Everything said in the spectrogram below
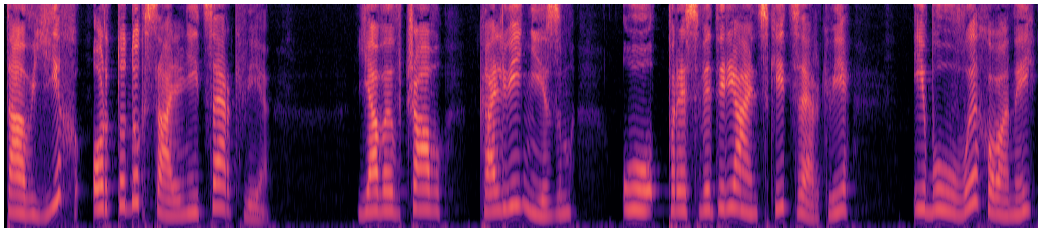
та в їх ортодоксальній церкві. Я вивчав кальвінізм у Пресвітеріанській церкві і був вихований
